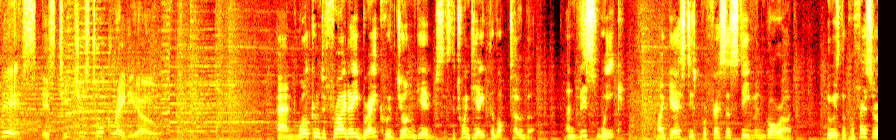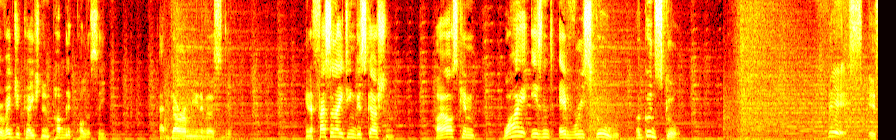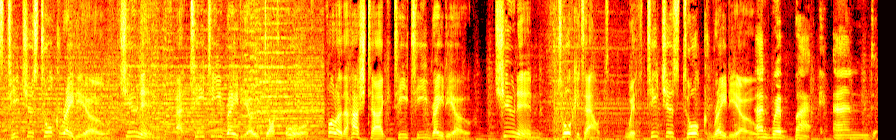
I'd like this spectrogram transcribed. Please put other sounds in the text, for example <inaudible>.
This is Teachers Talk Radio. And welcome to Friday Break with John Gibbs. It's the 28th of October. And this week, my guest is Professor Stephen Gorard, who is the Professor of Education and Public Policy at Durham University. In a fascinating discussion, I ask him why isn't every school a good school? This is Teachers Talk Radio. Tune in at ttradio.org. Follow the hashtag TTRadio. Tune in, talk it out with Teachers Talk Radio. And we're back. And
